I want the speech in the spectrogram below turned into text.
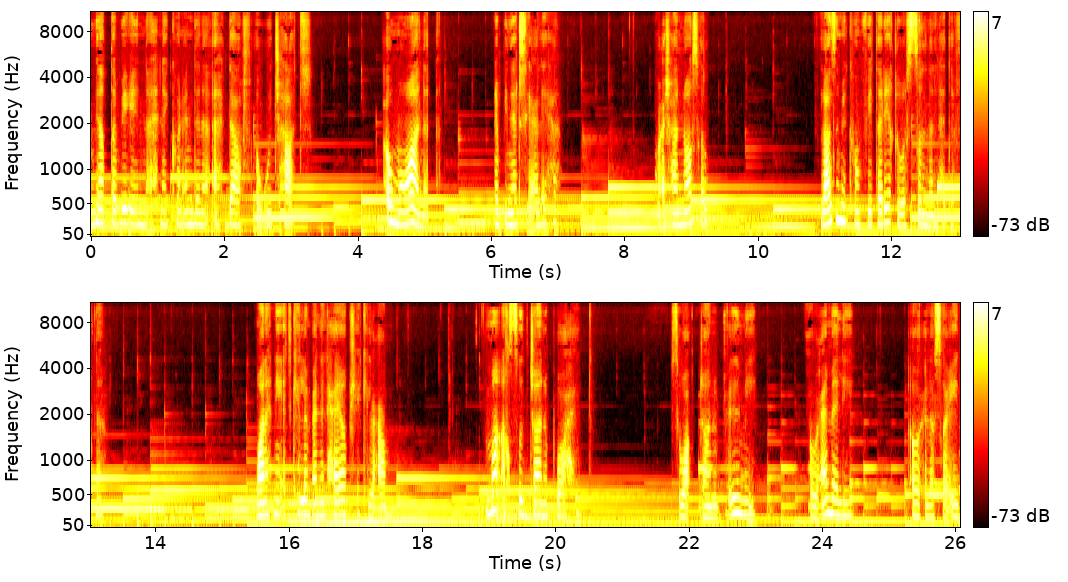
من الطبيعي إن إحنا يكون عندنا أهداف أو وجهات أو موانئ نبي نرسي عليها. وعشان نوصل لازم يكون في طريق يوصلنا لهدفنا. وأنا هني أتكلم عن الحياة بشكل عام. ما أقصد جانب واحد سواء جانب علمي أو عملي أو على صعيد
